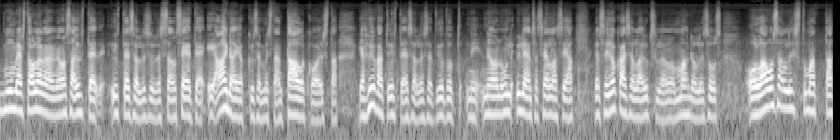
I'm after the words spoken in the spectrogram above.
mun mielestä olennainen osa yhte, yhteisöllisyydessä on se, että ei aina ole kyse mistään talkoista. Ja hyvät yhteisölliset jutut, niin ne on yleensä sellaisia, joissa jokaisella yksilöllä on mahdollisuus olla osallistumatta,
